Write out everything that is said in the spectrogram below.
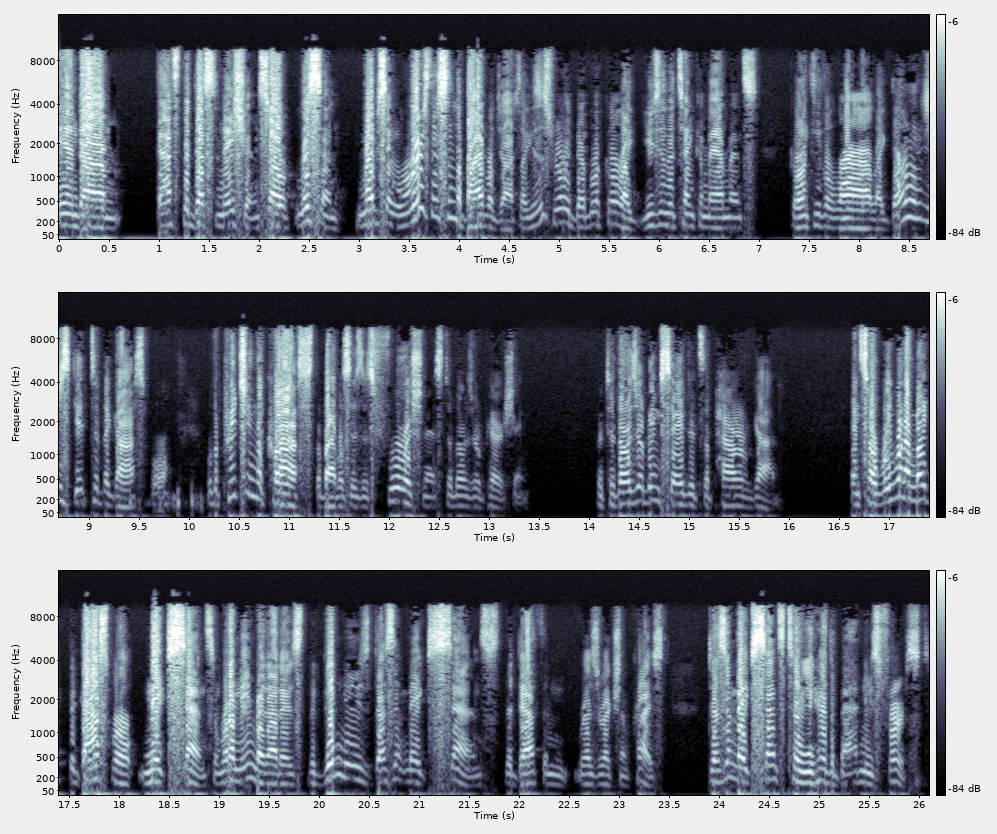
And um, that's the destination. So listen, you might be saying, well, where's this in the Bible, Josh? Like, is this really biblical? Like using the Ten Commandments, going through the law, like don't we just get to the gospel? Well, the preaching the cross, the Bible says, is foolishness to those who are perishing. But to those who are being saved, it's the power of God. And so we want to make the gospel make sense. And what I mean by that is the good news doesn't make sense, the death and resurrection of Christ, doesn't make sense till you hear the bad news first.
